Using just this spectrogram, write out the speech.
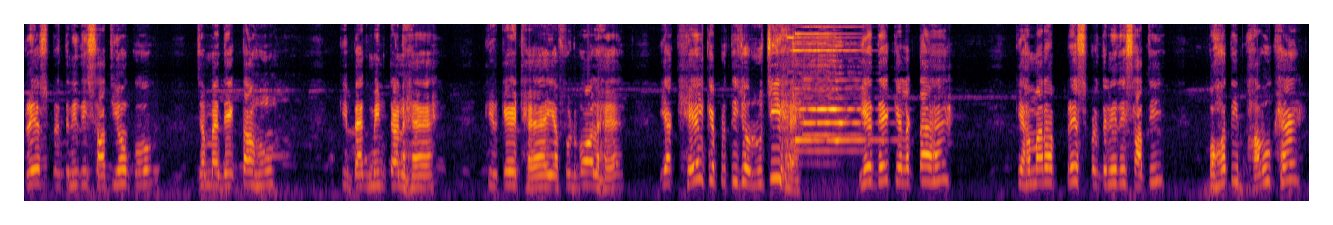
प्रेस प्रतिनिधि साथियों को जब मैं देखता हूँ कि बैडमिंटन है, क्रिकेट है या फुटबॉल है या खेल के प्रति जो रुचि है, ये देख के लगता है कि हमारा प्रेस प्रतिनिधि साथी बहुत ही भावुक है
